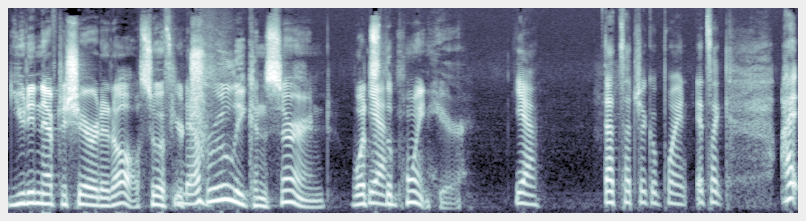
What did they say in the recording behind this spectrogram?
you didn't have to share it at all. So if you're No. truly concerned, what's Yeah. the point here? Yeah. That's such a good point. It's like I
